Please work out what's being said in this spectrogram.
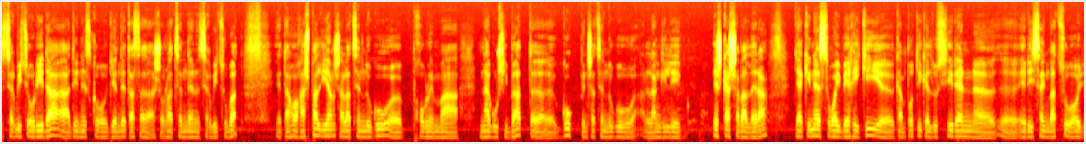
zerbitzu hori da, adinezko jendetaz asolatzen den zerbitzu bat. Eta hor, aspaldian salatzen dugu problema nagusi bat, guk pentsatzen dugu langile eskasa baldera. Jakinez, hoi berriki, uh, kanpotik heldu ziren uh, erizain batzu hoi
